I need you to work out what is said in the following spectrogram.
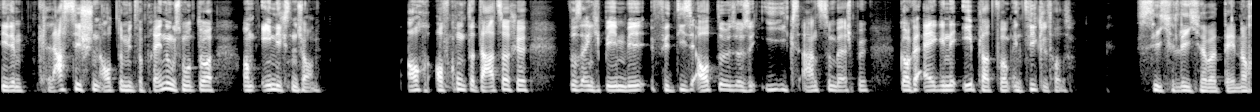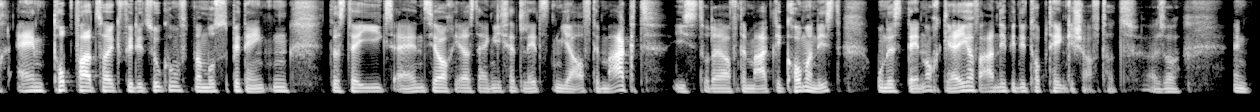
die dem klassischen Auto mit Verbrennungsmotor am ähnlichsten schauen. Auch aufgrund der Tatsache, dass eigentlich BMW für diese Autos, also iX1 zum Beispiel, gar keine eigene E-Plattform entwickelt hat. Sicherlich aber dennoch ein Top-Fahrzeug für die Zukunft. Man muss bedenken, dass der iX1 ja auch erst eigentlich seit letztem Jahr auf dem Markt ist oder auf den Markt gekommen ist und es dennoch gleich auf Anhieb in die Top 10 geschafft hat. Also ein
